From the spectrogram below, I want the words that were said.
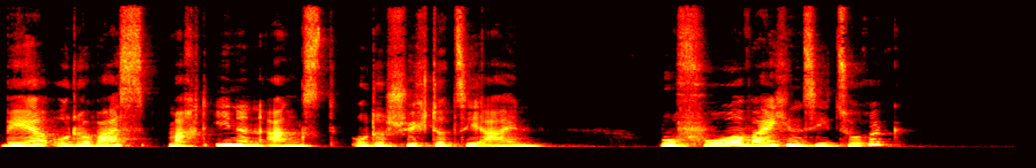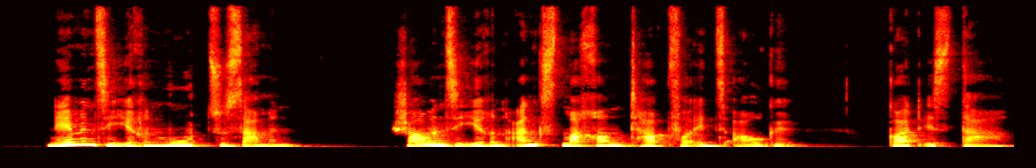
Wer oder was macht ihnen Angst oder schüchtert sie ein? Wovor weichen sie zurück? Nehmen Sie Ihren Mut zusammen. Schauen Sie Ihren Angstmachern tapfer ins Auge. Gott ist da,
